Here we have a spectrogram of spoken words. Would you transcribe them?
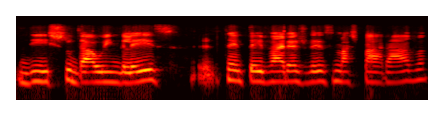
de estudar o inglês. Tentei várias vezes, mas parava.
